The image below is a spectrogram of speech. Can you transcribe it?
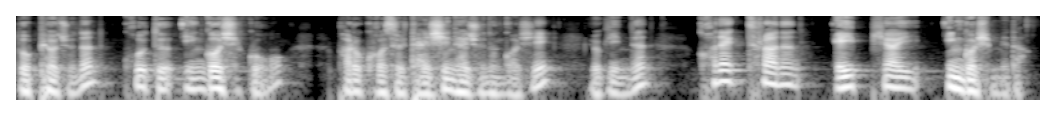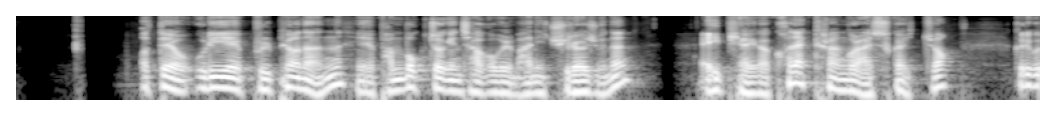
높여주는 코드인 것이고 바로 그것을 대신해 주는 것이 여기 있는 connect라는 API인 것입니다 어때요? 우리의 불편한 예, 반복적인 작업을 많이 줄여주는 API가 connect라는 걸 알 수가 있죠 그리고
